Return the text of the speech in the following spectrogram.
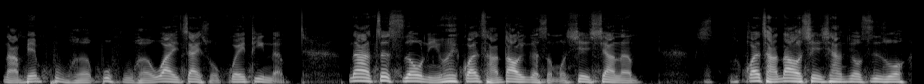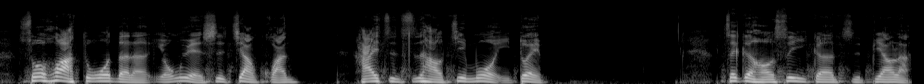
哪边不合、不符合外在所规定的。那这时候你会观察到一个什么现象呢？观察到现象就是说，说话多的人永远是教官。孩子只好静默以对，这个哦是一个指标啦。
